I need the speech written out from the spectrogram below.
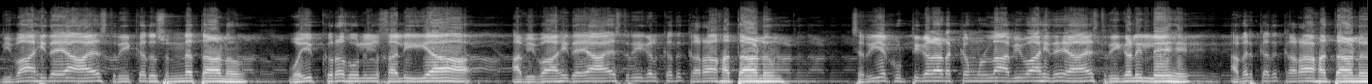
വിവാഹിതയായ സുന്നത്താണ്. വയുക്രഹുലിൽ ഖലിയ അവിവാഹിതയായ കറാഹത്താണ്. ചെറിയ കുട്ടികളടക്കമുള്ള അവിവാഹിതയായ സ്ത്രീകളില്ലേ അവർക്കത് കറാഹത്താണ്.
